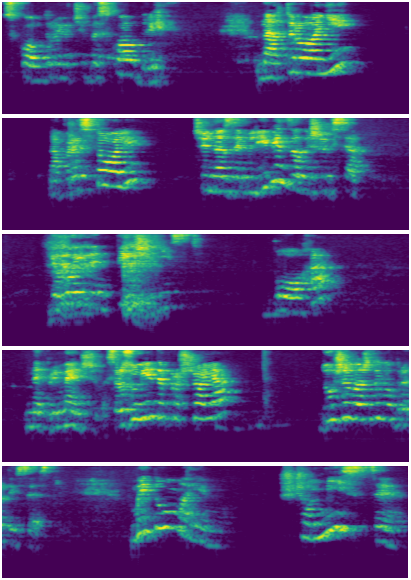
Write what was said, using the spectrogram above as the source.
З ковдрою чи без ковдри? На троні, на престолі чи на землі він залишився його ідентичність Бога не применшилась. Розумієте, про що я? Дуже важливо, брати і сестри. Ми думаємо, що місце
